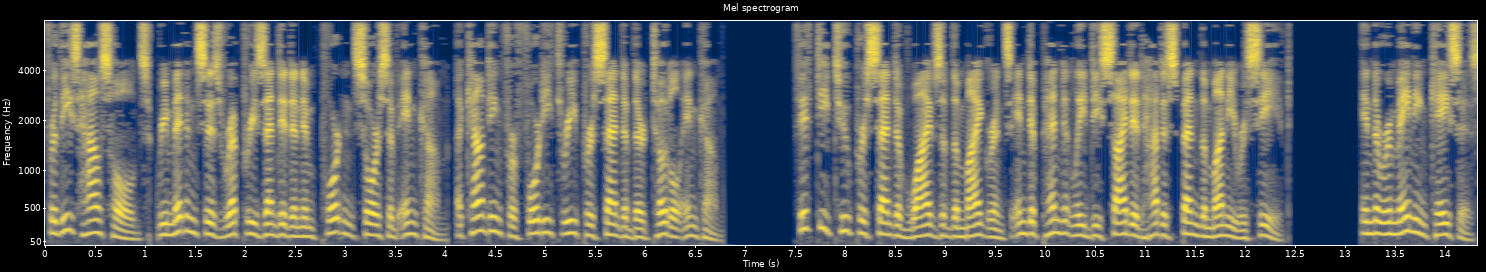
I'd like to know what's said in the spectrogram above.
For these households, remittances represented an important source of income, accounting for 43% of their total income. 52% of wives of the migrants independently decided how to spend the money received. In the remaining cases,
